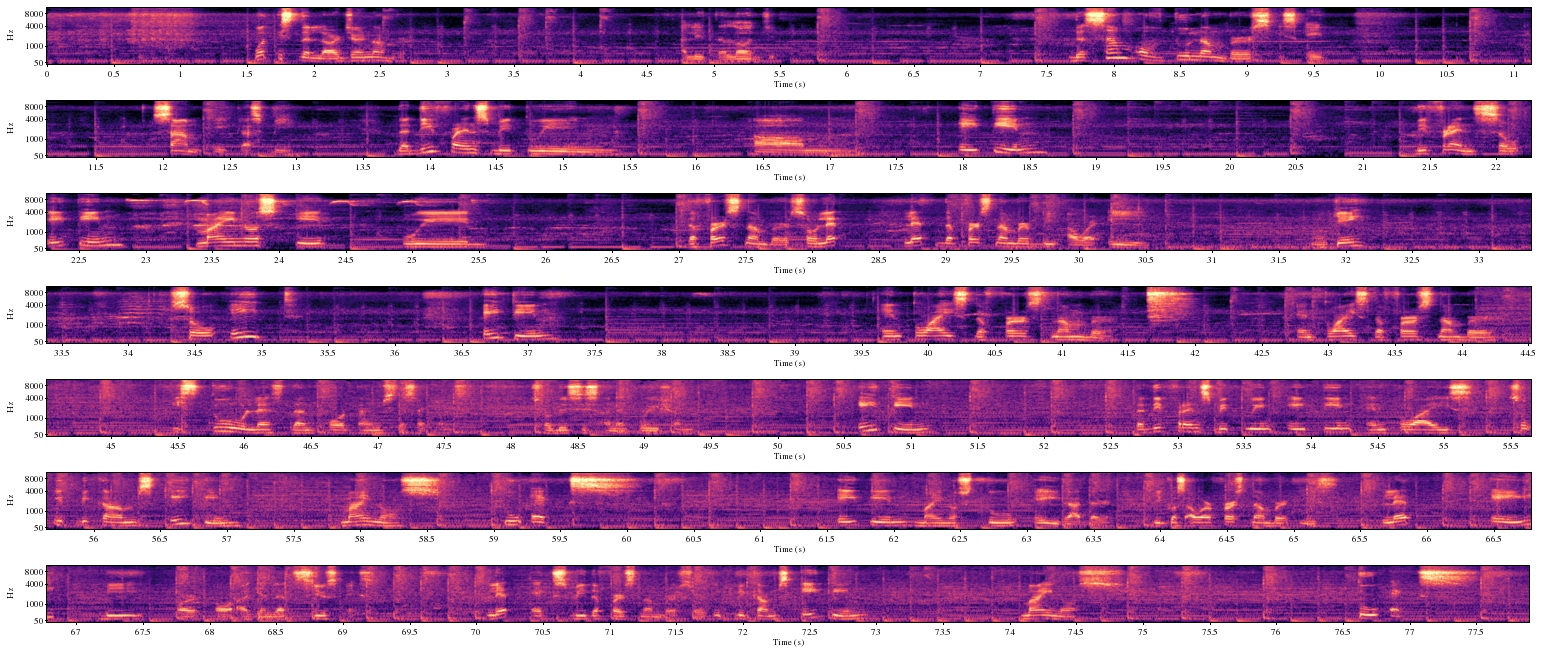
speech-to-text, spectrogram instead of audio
what is the larger number? A little logic. The sum of two numbers is 8. Sum A plus B. The difference between um, 18 difference. So 18 minus 8 with the first number. So let let the first number be our A. Okay? So 8 18 and twice the first number. And twice the first number is 2 less than 4 times the second. So this is an equation 18 the difference between 18 and twice so it becomes 18 minus 2x 18 minus 2a rather because our first number is let a be or oh, again let's use x. Let x be the first number so it becomes 18 minus 2x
